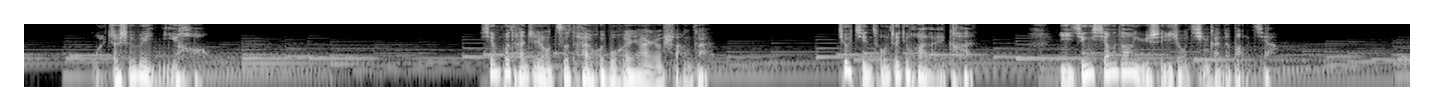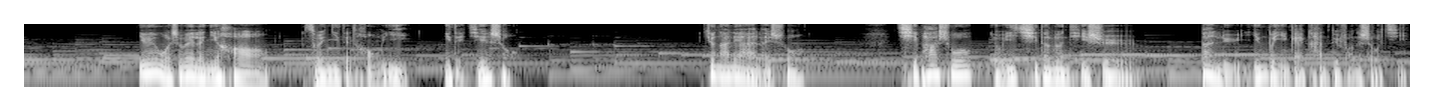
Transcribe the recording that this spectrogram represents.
“我这是为你好”。先不谈这种姿态会不会让人反感，就仅从这句话来看。已经相当于是一种情感的绑架，因为我是为了你好，所以你得同意，你得接受。就拿恋爱来说，奇葩说有一期的论题是：伴侣应不应该看对方的手机？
